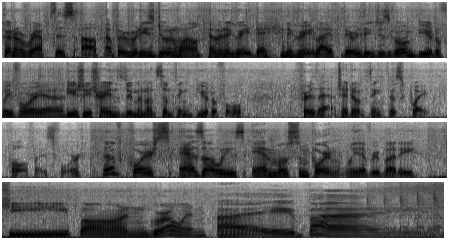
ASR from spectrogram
Gonna wrap this up. Hope everybody's doing well, having a great day and a great life, and everything's just going beautifully for you. I usually try and zoom in on something beautiful for that, I don't think this quite qualifies for. Of course, as always, and most importantly, everybody, keep on growing. Bye bye.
